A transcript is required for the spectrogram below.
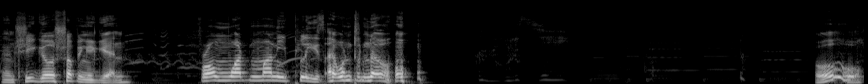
And she goes shopping again. From what money, please? I want to know. oh.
